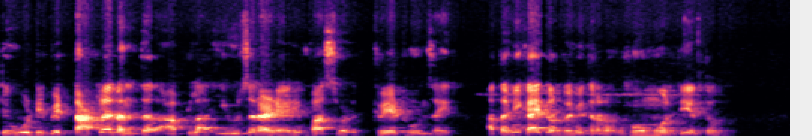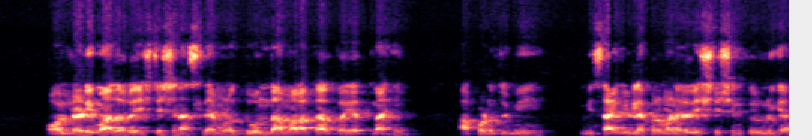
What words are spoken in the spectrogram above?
ती ओ टी पी टाकल्यानंतर आपला युजर आय डी आणि पासवर्ड क्रिएट होऊन जाईल. आता मी काय करतो मित्रांनो होमवरती येतो. ऑलरेडी माझं रजिस्ट्रेशन असल्यामुळे दोनदा मला करता येत नाही. आपण तुम्ही मी सांगितल्याप्रमाणे रजिस्ट्रेशन करून घ्या.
